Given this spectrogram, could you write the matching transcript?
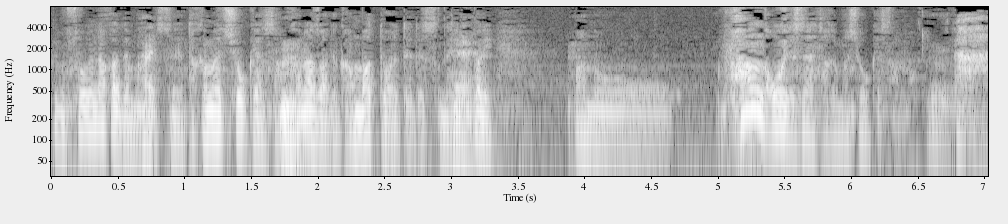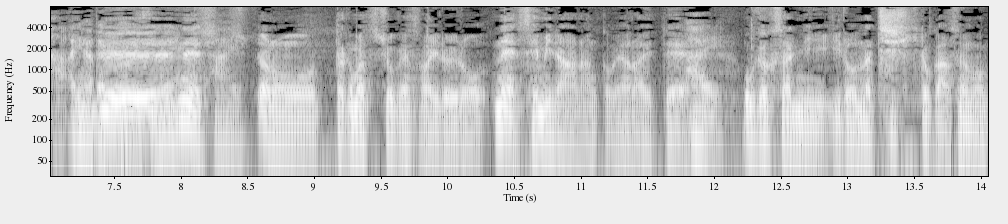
でもそういう中でもですね、高松証券さん金沢で頑張っておられてですね、やっぱりあのーファンが多いですね、高松証券さんの。うん、あありがたいですね。ね、はい、あの、高松証券さんはいろいろね、セミナーなんかもやられて、はい、お客さんにいろんな知識とかそういうのを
